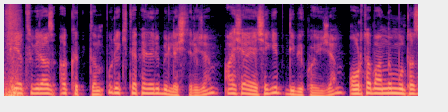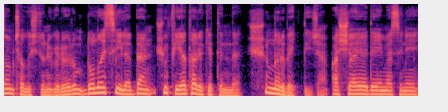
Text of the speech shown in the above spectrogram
Fiyatı biraz akıttım. Buradaki tepeleri birleştireceğim. Aşağıya çekip dibi koyacağım. Orta bandın muntazam çalıştığını görüyorum. Dolayısıyla ben şu fiyat hareketinde şunları bekleyeceğim. Aşağıya değmesini,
